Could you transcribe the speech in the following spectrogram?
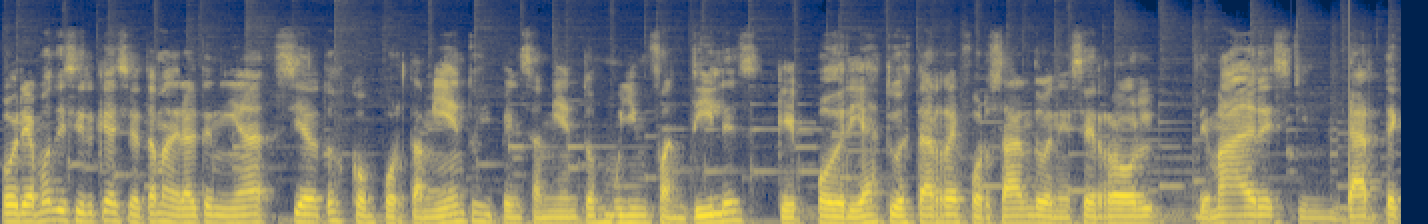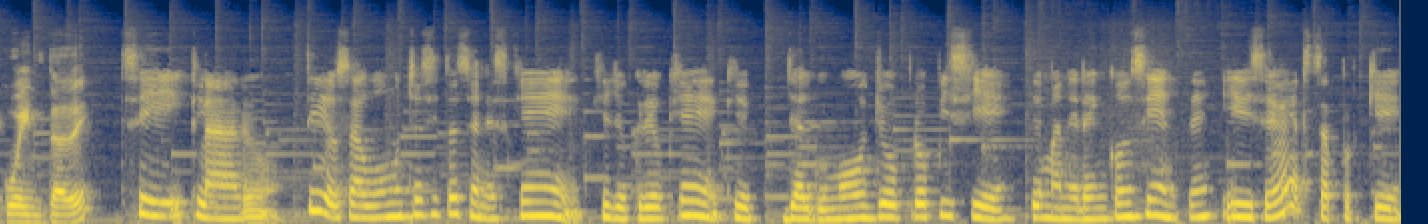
Podríamos decir que de cierta manera él tenía ciertos comportamientos y pensamientos muy infantiles que podrías tú estar reforzando en ese rol de madre sin darte cuenta de. Sí, claro. Sí, o sea, hubo muchas situaciones que, que yo creo que, que, de algún modo yo propicié de manera inconsciente y viceversa, porque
